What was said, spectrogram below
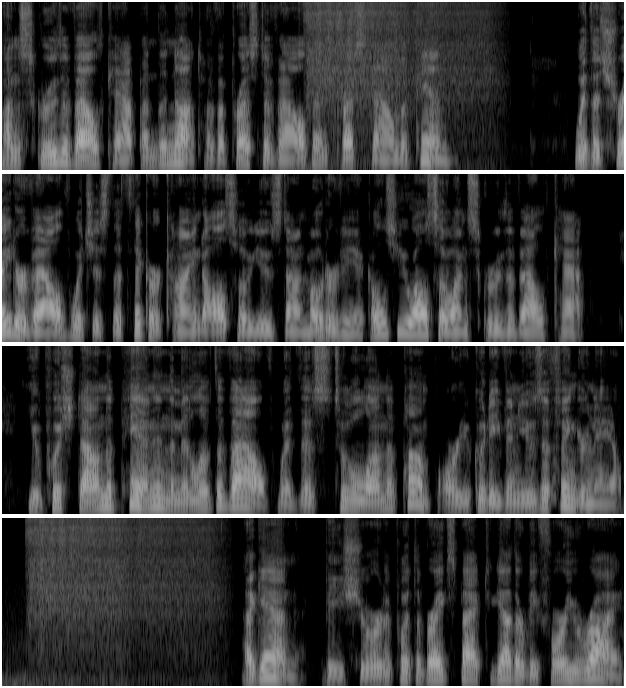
Unscrew the valve cap and the nut of a Presta valve and press down the pin. With a Schrader valve, which is the thicker kind also used on motor vehicles, you also unscrew the valve cap. You push down the pin in the middle of the valve with this tool on the pump, or you could even use a fingernail. Again, be sure to put the brakes back together before you ride.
